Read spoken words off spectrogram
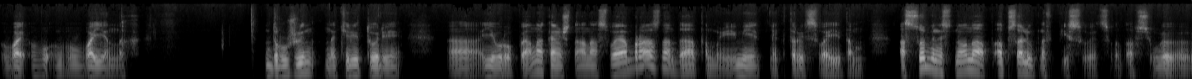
во, военных дружин на территории э, Европы. Она, конечно, она своеобразна, да, там имеет некоторые свои там особенности, но она абсолютно вписывается в это все.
